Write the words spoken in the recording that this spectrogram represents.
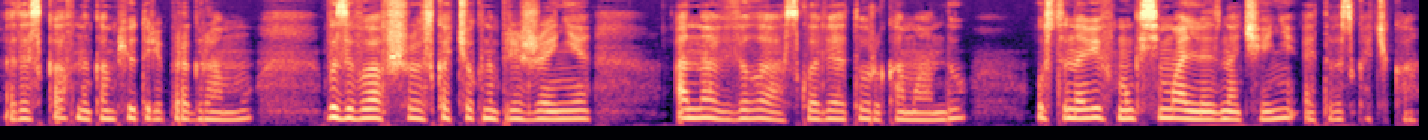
Отыскав на компьютере программу, вызывавшую скачок напряжения, она ввела с клавиатуры команду, установив максимальное значение этого скачка.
